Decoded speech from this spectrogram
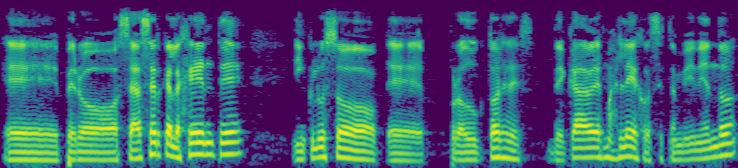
eh, pero se acerca la gente incluso eh, productores de, cada vez más lejos se están viniendo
